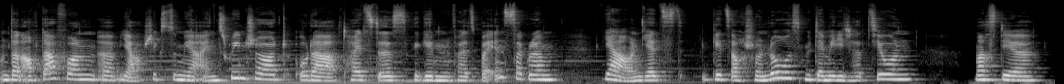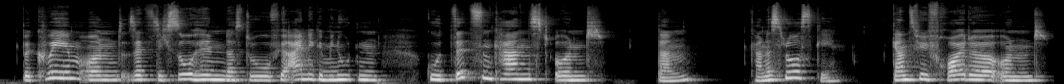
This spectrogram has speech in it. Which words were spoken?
Und dann auch davon äh, ja, schickst du mir einen Screenshot oder teilst es gegebenenfalls bei Instagram. Ja, und jetzt geht's auch schon los mit der Meditation. Mach's dir bequem und setz dich so hin, dass du für einige Minuten gut sitzen kannst und dann kann es losgehen. Ganz viel Freude und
